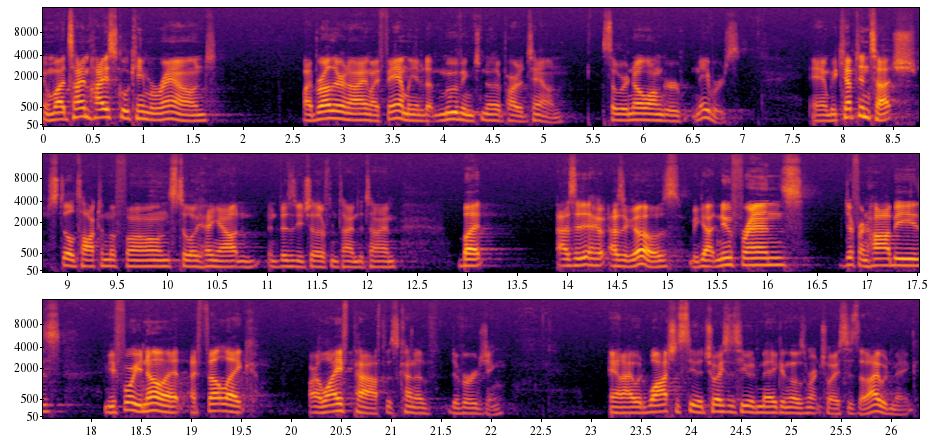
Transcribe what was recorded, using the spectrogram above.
and by the time high school came around, my brother and I, and my family, ended up moving to another part of town. So we we're no longer neighbors. And we kept in touch, still talked on the phone, still hang out and, and visit each other from time to time. But as it, as it goes, we got new friends, different hobbies. Before you know it, I felt like our life path was kind of diverging. And I would watch and see the choices he would make, and those weren't choices that I would make.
